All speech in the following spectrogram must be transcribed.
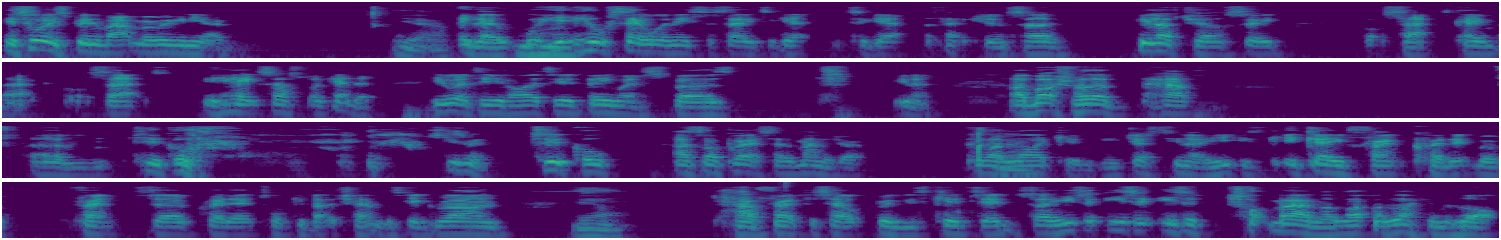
it's always been about Mourinho. Yeah, you know mm-hmm. he, will say what he needs to say to get to get affection. So he loved Chelsea, got sacked, came back, got sacked. He hates us, I get it. He went to United, then he went to Spurs. You know, I'd much rather have um, Tuchel, excuse me, Tuchel as our greatest manager because I like him. He just, you know, he, he gave Frank credit with Frank deserved credit talking about the Champions League run. Yeah. How Frank has helped bring these kids in. So he's a, he's a, he's a top man. I like, I like him a lot.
